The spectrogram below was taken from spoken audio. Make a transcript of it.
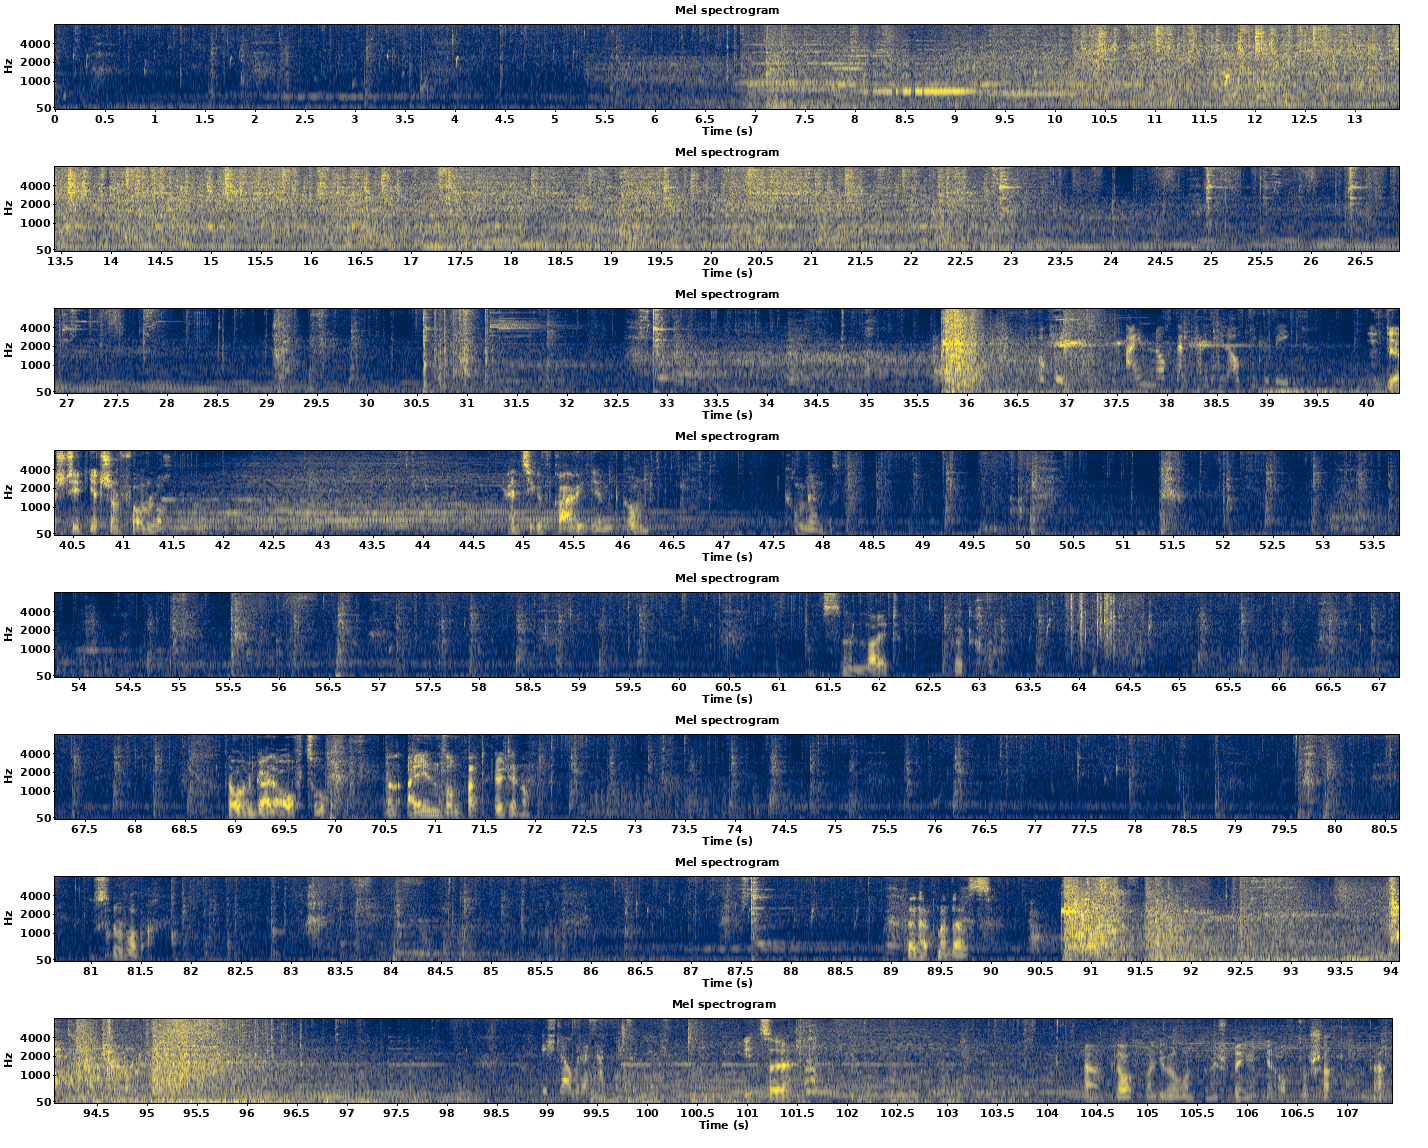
Der steht jetzt schon vorm Loch. Die einzige Frage, die damit kommt. Kommen wir an das? Das ist eine Leit da dran. Glaube, ein geiler Aufzug. An einem so einem Rad hält er noch. Muss nur drauf achten. Dann hat man das. Glaube, das hat funktioniert. Vize. Ah, laufen mal lieber runter und ich springe nicht den Aufzugsschacht runter.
